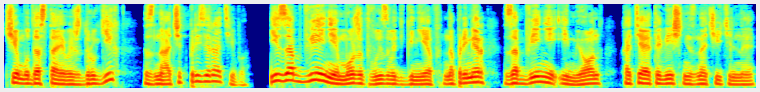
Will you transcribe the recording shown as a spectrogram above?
чем удостаиваешь других, значит презирать его. И забвение может вызвать гнев, например, забвение имен, хотя это вещь незначительная.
